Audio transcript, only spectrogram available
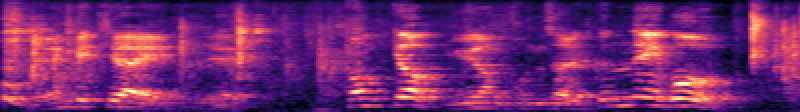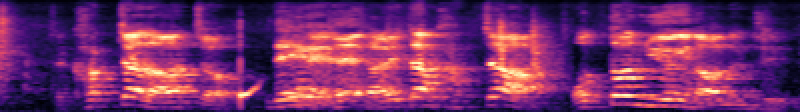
네, MBTI 이제 성격 유형 검사를 끝내고 자, 각자 나왔죠? 네. 네. 자 일단 각자 어떤 유형이 나왔는지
